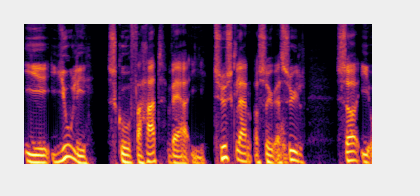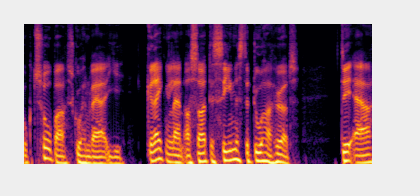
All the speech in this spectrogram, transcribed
i juli skulle Fahad være i Tyskland og søge asyl. Så i oktober skulle han være i Grækenland, og så det seneste, du har hørt, det er,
